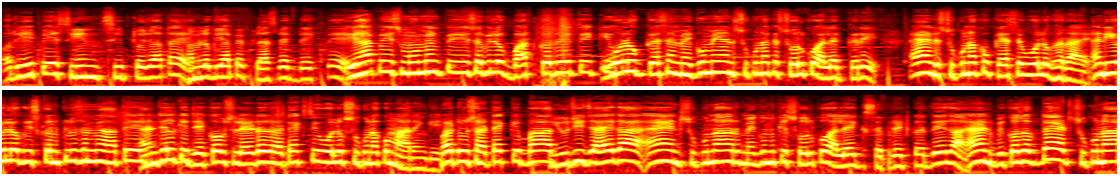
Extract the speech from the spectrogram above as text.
और यही पे सीन शिफ्ट हो जाता है। हम लोग यहाँ पे फ्लैशबैक देखते हैं। यहाँ पे इस मोमेंट पे सभी लोग बात कर रहे थे कि वो लोग कैसे मेगुमी एंड सुकुना के सोल को अलग करे। एंड सुकुना को कैसे वो लोग हराए? एंड ये लोग इस कंक्लूजन में आते एंजल के जेकॉब्स लेडर अटैक से वो लोग सुकुना को मारेंगे। बट उस अटैक के बाद यूजी जाएगा एंड सुकुना और मेगुमी के सोल को अलग सेपरेट कर देगा। And because of that Sukuna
